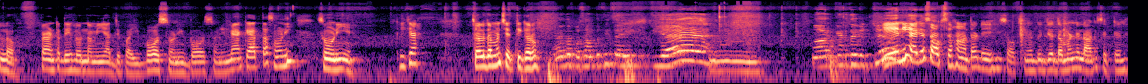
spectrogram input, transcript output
ਲਓ ਪੈਂਟ ਦੇਖ ਲਓ ਨਵੀਂ ਅੱਜ ਪਾਈ ਬਹੁਤ ਸੋਹਣੀ ਬਹੁਤ ਸੋਹਣੀ। ਮੈਂ ਕਹਿਤਾ ਸੋਹਣੀ ਸੋਹਣੀ ਹੈ ਠੀਕ ਹੈ? ਚਲੋ ਦਮਨ ਛੇਤੀ ਕਰੋ। ਇਹ ਤਾਂ ਪਸੰਦ ਵੀ ਤਾਂ ਇਹ ਕੀਤੀ ਹੈ। ਮਾਰਕੀਟ ਦੇ ਵਿੱਚ। ਇਹ ਨਹੀਂ ਹੈਗੇ ਸੌਕਸ ਹਾਂ ਤੁਹਾਡੇ ਇਹੀ ਸੌਕਸ ਨੇ ਦੂਜੇ ਦਮਨ ਨੇ ਲਾ ਕੇ ਸਿੱਟੇ ਨੇ।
